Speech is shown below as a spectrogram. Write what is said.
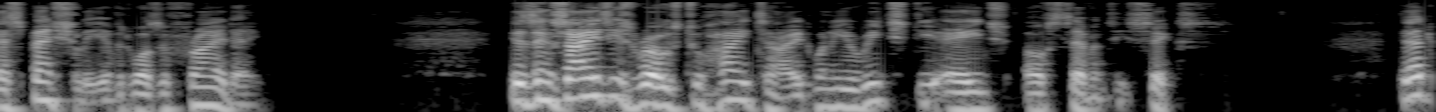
especially if it was a Friday. His anxieties rose to high tide when he reached the age of 76. That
